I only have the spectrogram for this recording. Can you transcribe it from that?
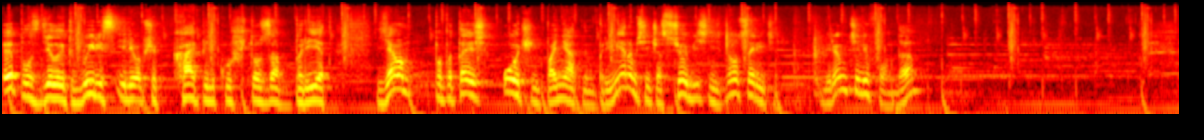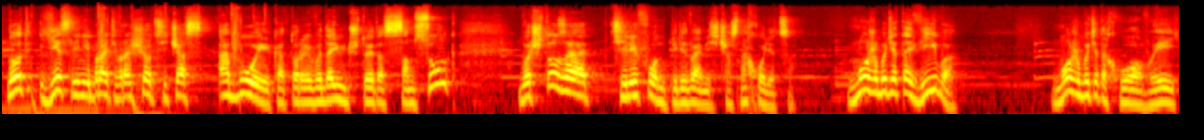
Apple сделает вырез или вообще капельку, что за бред. Я вам попытаюсь очень понятным примером сейчас все объяснить. Ну вот смотрите, берем телефон, да, но ну вот если не брать в расчет сейчас обои, которые выдают, что это Samsung, вот что за телефон перед вами сейчас находится? Может быть это Vivo, может быть это Huawei,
